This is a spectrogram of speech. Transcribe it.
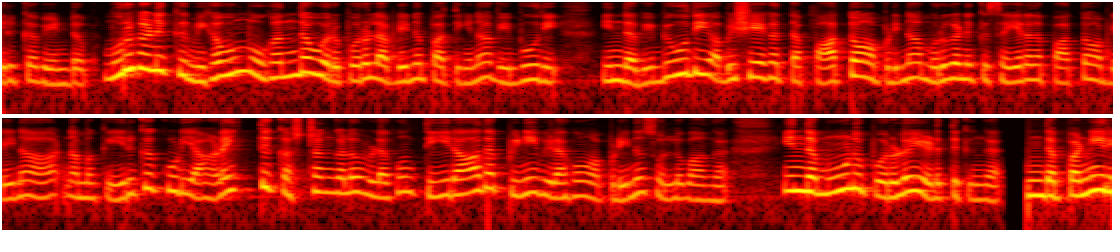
இருக்க வேண்டும். முருகனுக்கு மிகவும் உகந்த ஒரு பொருள் அப்படின்னு பார்த்தீங்கன்னா விபூதி. இந்த விபூதி அபிஷேகத்தை பார்த்தோம் அப்படின்னா முருகனுக்கு செய்கிறத பார்த்தோம் அப்படின்னா நமக்கு இருக்கக்கூடிய அனைத்து கஷ்டங்களும் விலகும் தீராத பிணி விலகும் அப்படின்னு சொல்லுவாங்க. இந்த மூணு பொருளும் எடுத்துக்குங்க. இந்த பன்னீர்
